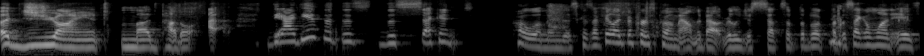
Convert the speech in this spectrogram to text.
a giant mud puddle. I, the idea that this the second poem in this, because I feel like the first poem out and about really just sets up the book, but the second one is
